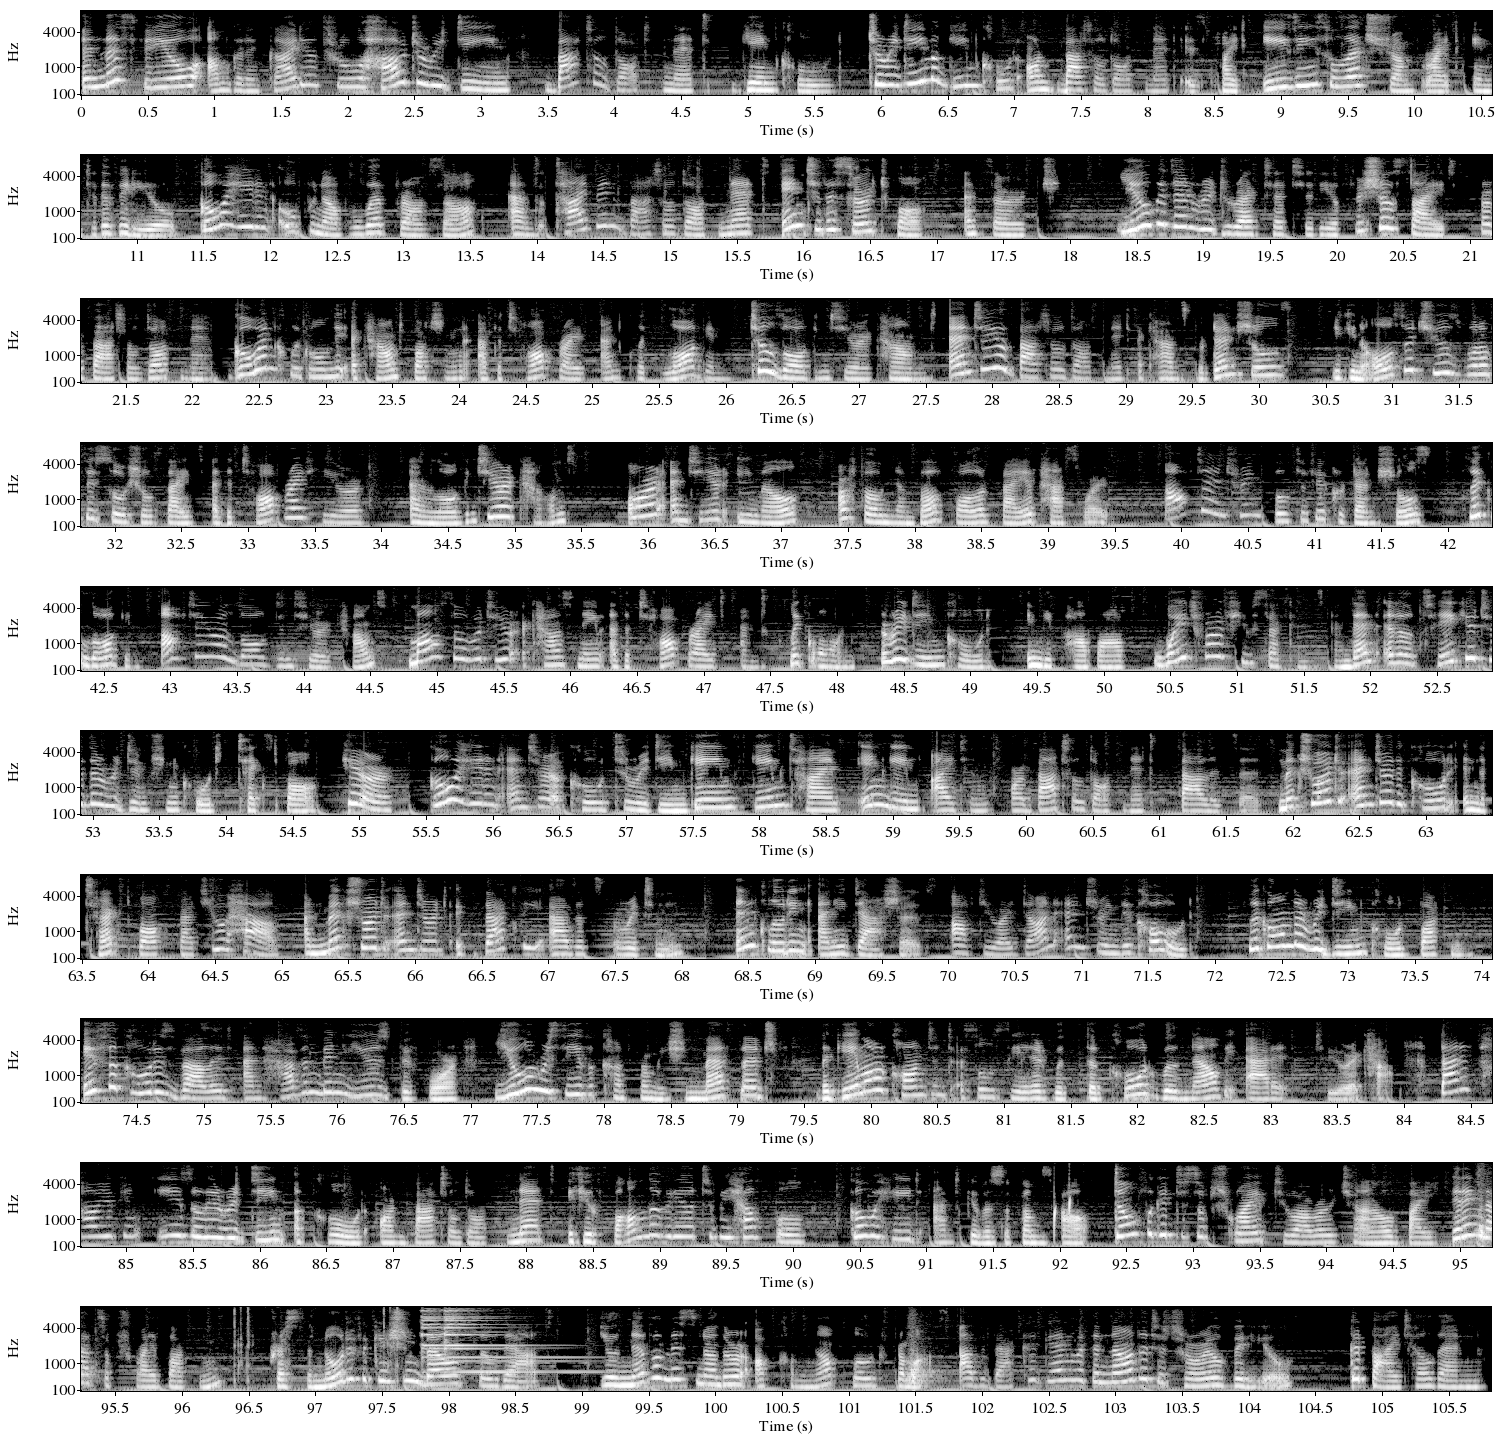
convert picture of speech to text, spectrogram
In this video, I'm gonna guide you through how to redeem Battle.net game code. To redeem a game code on Battle.net is quite easy, so let's jump right into the video. Go ahead and open up a web browser and type in Battle.net into the search box and search. You'll be then redirected to the official site for Battle.net. Go and click on the account button at the top right and click login to log into your account. Enter your Battle.net account's credentials. You can also choose one of the social sites at the top right here and log into your account or enter your email or phone number followed by your password. After entering both of your credentials, click Login. After you are logged into your account, mouse over to your account name at the top right and click on Redeem Code in the pop-up. Wait for a few seconds and then it'll take you to the redemption code text box. Here, go ahead and enter a code to redeem games, game time, in-game items, or Battle.net balances. Make sure to enter the code in the text box that you have and make sure to enter it exactly as it's written including any dashes. After you are done entering the code, click on the redeem code button. If the code is valid and hasn't been used before, you will receive a confirmation message. The game or content associated with the code will now be added to your account. That is how you can easily redeem a code on battle.net. If you found the video to be helpful, go ahead and give us a thumbs up. Don't forget to subscribe to our channel by hitting that subscribe button press the notification bell so that you'll never miss another upcoming upload from us. I'll be back again with another tutorial video. Goodbye till then.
